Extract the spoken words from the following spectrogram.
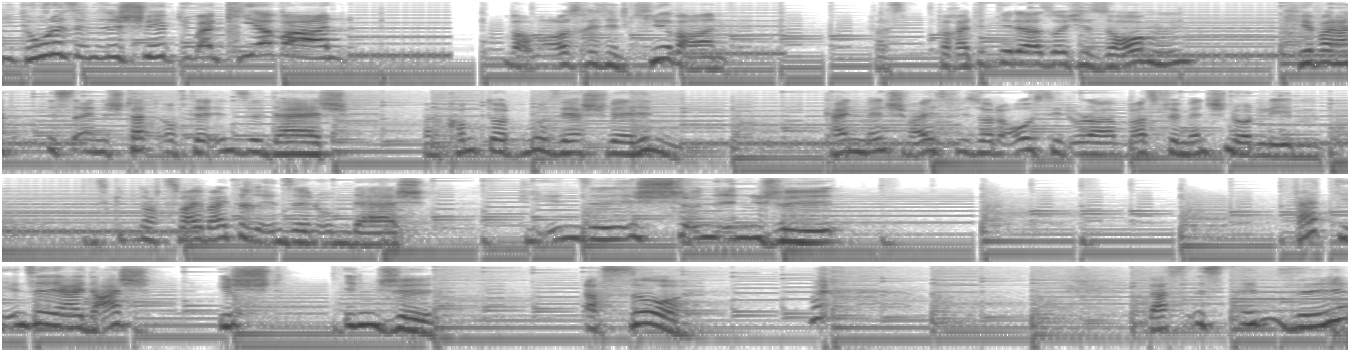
Die Todesinsel schwebt über Kirwan. Warum ausgerechnet Kirwan? Was bereitet dir da solche Sorgen? Kirwan ist eine Stadt auf der Insel Dash. Man kommt dort nur sehr schwer hin. Kein Mensch weiß, wie es dort aussieht oder was für Menschen dort leben. Es gibt noch zwei weitere Inseln um Dash. Die Insel Isch und Insel. Was? Die Insel der Dash? Isch, Insel. Ach so. Das ist Insel.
